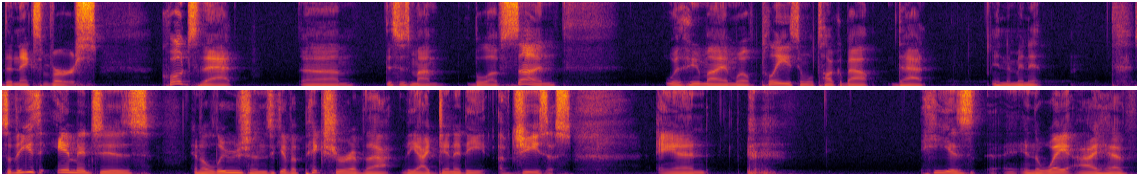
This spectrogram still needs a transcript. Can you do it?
the next verse quotes that. Um, this is my beloved son, with whom I am well pleased, and we'll talk about that in a minute. So these images and illusions give a picture of that the identity of Jesus. And he is in the way I have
